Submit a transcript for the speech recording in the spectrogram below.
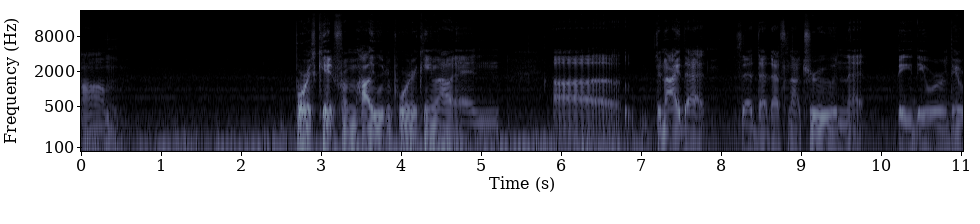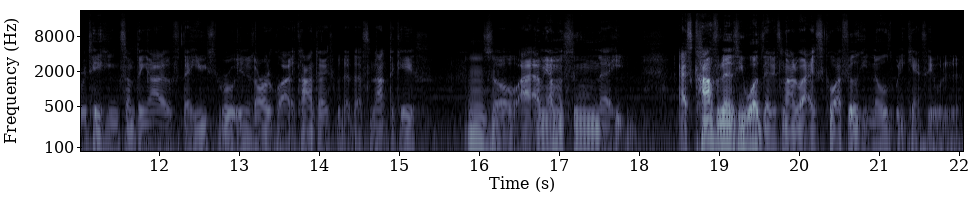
Um, Borys Kit from Hollywood Reporter came out and uh, denied that, said that that's not true, and that they, they were they were taking something out of that he wrote in his article out of context, but that that's not the case. So I, I mean, I'm assuming that he, as confident as he was that it's not about Exegol, I feel like he knows, but he can't say what it is,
